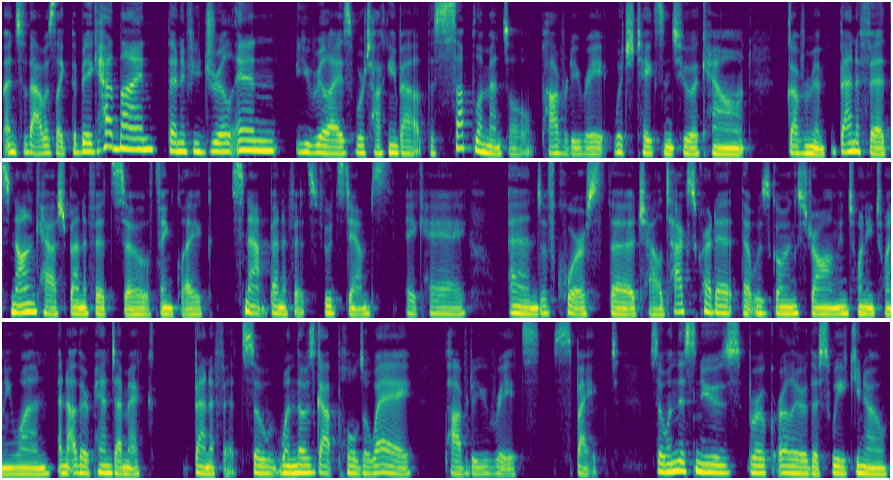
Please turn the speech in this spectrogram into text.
And so that was like the big headline. Then, if you drill in, you realize we're talking about the supplemental poverty rate, which takes into account government benefits, non cash benefits. So think like SNAP benefits, food stamps, AKA. And of course, the child tax credit that was going strong in 2021 and other pandemic benefits. So when those got pulled away, poverty rates spiked. So when this news broke earlier this week, you know,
